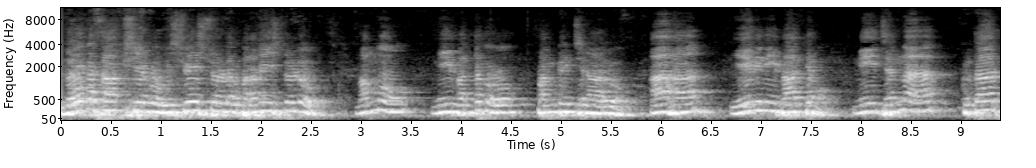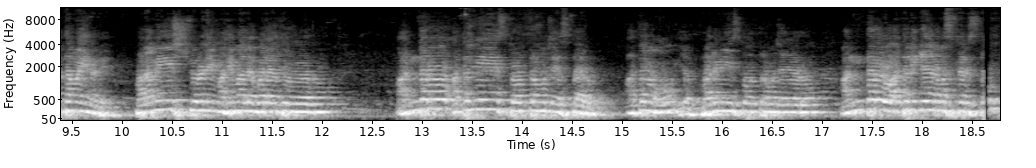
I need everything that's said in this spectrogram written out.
లోక సాక్షియకు విశ్వేశ్వరుడు పరమేశ్వరుడు మమ్ము నీ వద్దకు పంపించినారు. ఆహా ఏమి నీ భాగ్యము? నీ జన్మ కృతార్థమైనది. పరమేశ్వరుని మహిమలెవరెదురు? అందరూ అతని స్తోత్రము చేస్తారు. అతను ఎవ్వరిని స్తోత్రము చేయడు. అందరూ అతనికే నమస్కరిస్తూ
